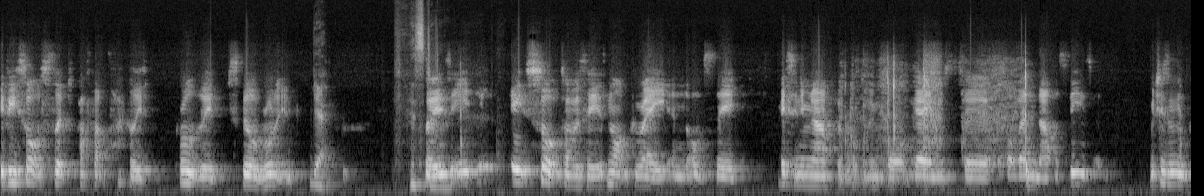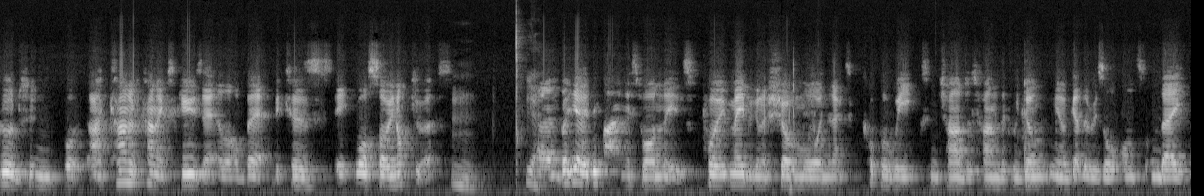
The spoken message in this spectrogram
if he sort of slips past that tackle, he's probably still running. Yeah. So it's, it, it sucks, obviously. It's not great, and obviously missing him now for a couple of important games to sort of end out the season, which isn't good. And, but I kind of can excuse it a little bit because it was so innocuous. yeah. Um, but yeah, in this one, it's probably maybe going to show more in the next couple of weeks. And Chargers fans, if we don't, you know, get the result on Sunday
